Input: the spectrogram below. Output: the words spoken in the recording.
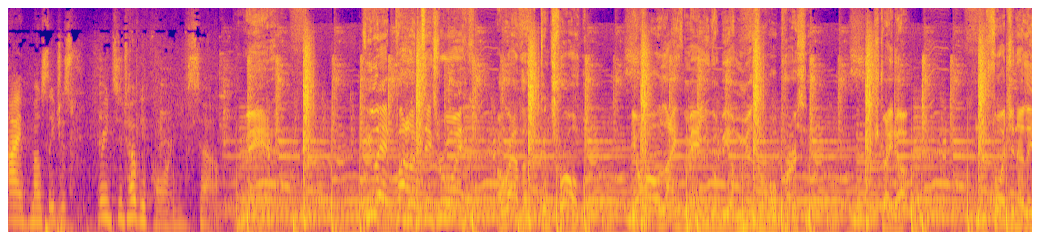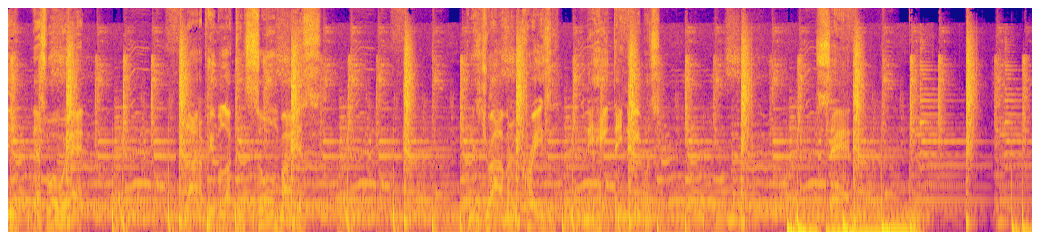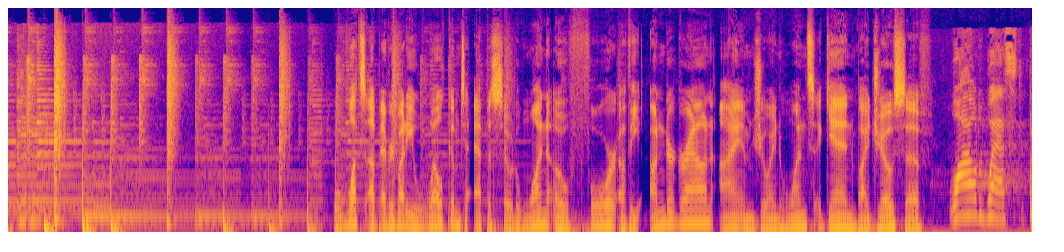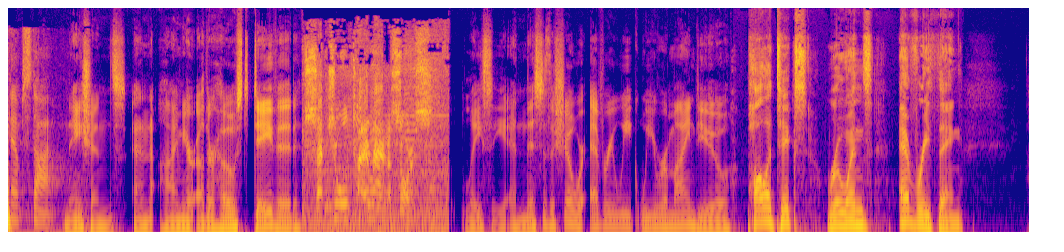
I mostly just read Zootopia porn, so. Man, you let politics ruin, or rather control, your whole life, man, you're gonna be a miserable person. Straight up. And unfortunately, that's where we're at. A lot of people are consumed by this. And it's driving them crazy. And they hate their neighbors. Sad. What's up, everybody? Welcome to episode 104 of The Underground. I am joined once again by Joseph Wild West pimp style. Nations, and I'm your other host, David Sexual Tyrannosaurus. Lacey. And this is the show where every week we remind you Politics ruins everything.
